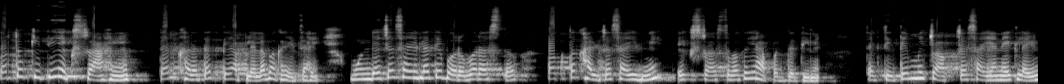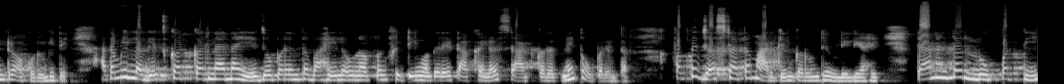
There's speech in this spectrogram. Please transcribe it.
तर तो किती एक्स्ट्रा आहे? तर खरं तर ते आपल्याला बघायचं आहे. मुंड्याच्या साईडला ते बरोबर असतं फक्त खालच्या साईडने एक्स्ट्रा असतं बघा ह्या पद्धतीने. तर तिथे मी चॉकच्या साह्याने एक लाईन ड्रॉ करून घेते. आता मी लगेच कट करणार नाहीये जोपर्यंत बाहेर लावून आपण फिटिंग वगैरे टाकायला स्टार्ट करत नाही तोपर्यंत. फक्त जस्ट आता मार्किंग करून ठेवलेली आहे. त्यानंतर लूपपट्टी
